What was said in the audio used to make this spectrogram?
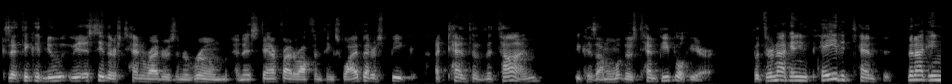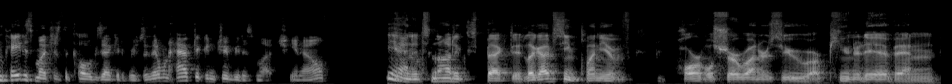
because I think a new let's say there's 10 writers in a room and a staff writer often thinks, well, I better speak a tenth of the time because I'm there's 10 people here. But they're not getting paid a tenth. They're not getting paid as much as the co-executive producer. They don't have to contribute as much, you know? Yeah, and it's not expected. Like I've seen plenty of horrible showrunners who are punitive and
